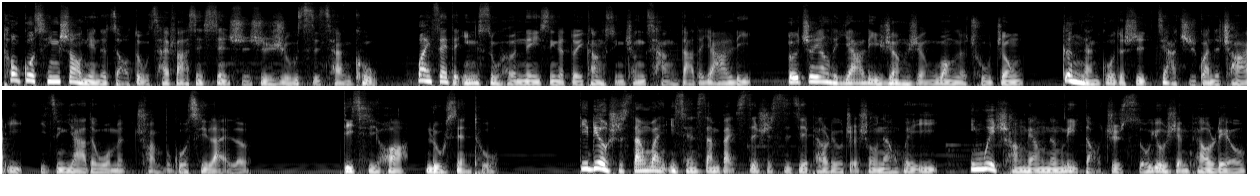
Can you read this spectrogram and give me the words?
透过青少年的角度，才发现现实是如此残酷。外在的因素和内心的对抗形成强大的压力，而这样的压力让人忘了初衷。更难过的是，价值观的差异已经压得我们喘不过气来了。第七话路线图：第六十三万一千三百四十四届漂流者受难会议，因为长良能力导致所有人漂流。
